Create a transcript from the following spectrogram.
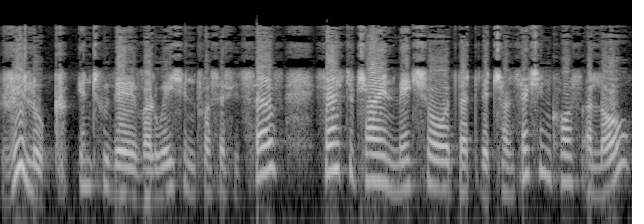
relook into the valuation process itself. First, to try and make sure that the transaction costs are low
